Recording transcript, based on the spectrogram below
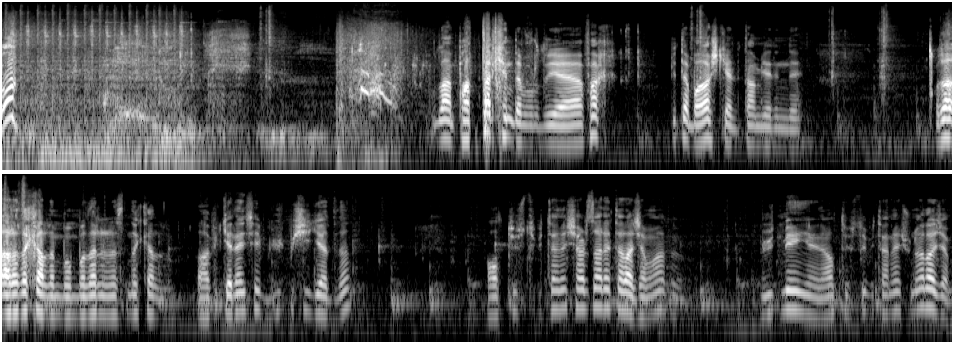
Bak! Ulan patlarken de vurdu ya. Bak. Bir de bağış geldi tam yerinde. Ulan arada kaldım. Bombaların arasında kaldım. Abi gelen şey büyük bir şey geldi lan. Altı üstü bir tane şarj aleti alacağım abi. Büyütmeyin yani. Altı üstü bir tane şunu alacağım.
